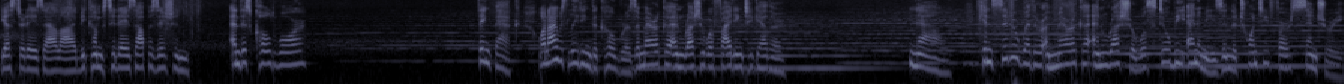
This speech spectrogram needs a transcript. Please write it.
Yesterday's ally becomes today's opposition. And this Cold War? Think back. When I was leading the Cobras, America and Russia were fighting together. Now, consider whether America and Russia will still be enemies in the 21st century.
